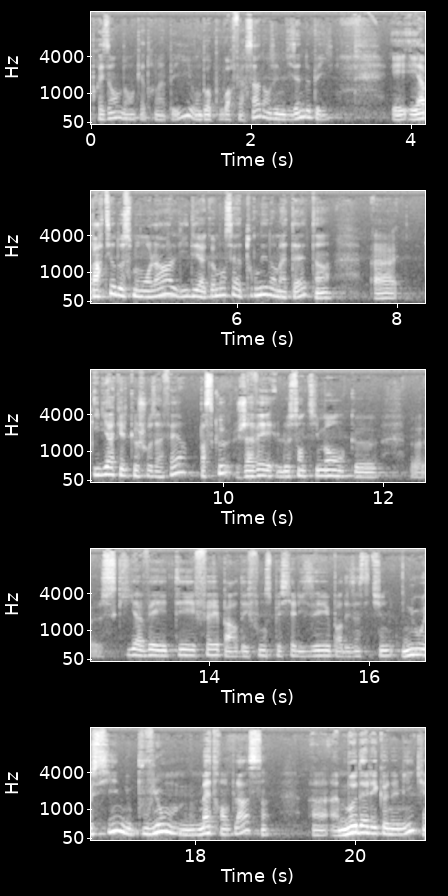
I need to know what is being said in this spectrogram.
présent dans 80 pays, on doit pouvoir faire ça dans une dizaine de pays. Et, à partir de ce moment-là, l'idée a commencé à tourner dans ma tête. Hein. Euh, il y a quelque chose à faire parce que j'avais le sentiment que euh, ce qui avait été fait par des fonds spécialisés, par des institutions, nous aussi, nous pouvions mettre en place un, modèle économique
